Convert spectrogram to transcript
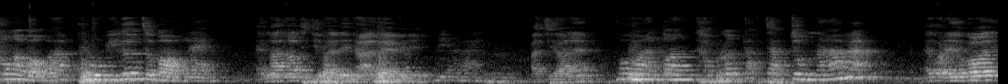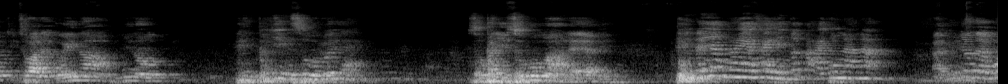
ก็มาบอกว่าครูมีเรื่องจะบอกแหละไอ้งานน้องที่จีบแล้วเ哎，那那自己在那ท来的？มีอะไร阿ย呢？เมื่อวานตอนขับรถกลับจากจุ่มน้ำอะไอ้คนนี้ก็ช่วยน้าพี่围呢，你呢？เห็นพระเยซูด้วยแหละสมัยยิสุมา什么耶稣不嘛嘞？เห็นได้ยังไงอะใครเห็นก็ตายเท่านั้นอะไอ้เพื่อนนั่นโม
